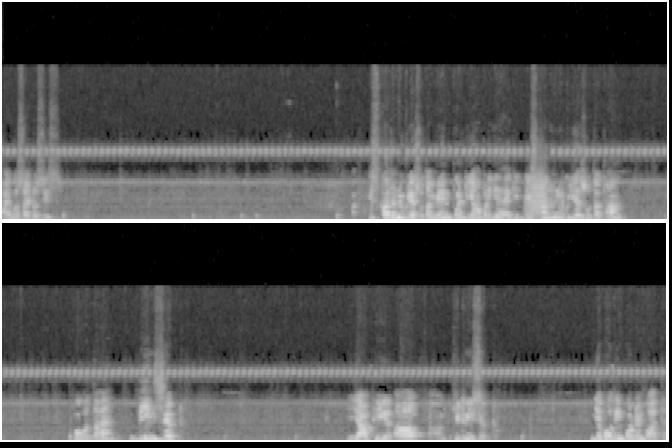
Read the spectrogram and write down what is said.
फाइबोसाइटोसिस इसका जो न्यूक्लियस होता मेन पॉइंट यहाँ पर यह है कि इसका जो न्यूक्लियस होता था, वो होता है बीन सेप्ट या फिर किडनी सेप्ट ये बहुत इंपॉर्टेंट बात है।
